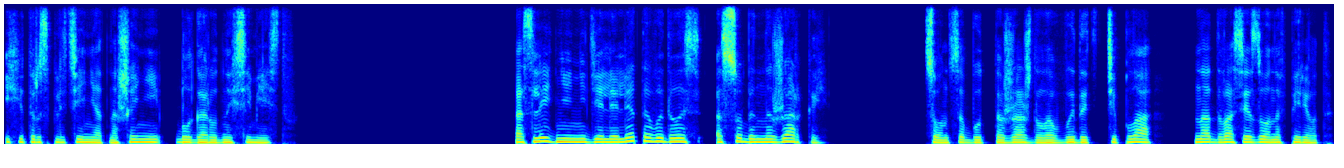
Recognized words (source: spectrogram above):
и хитросплетения отношений благородных семейств. Последняя неделя лета выдалась особенно жаркой. Солнце будто жаждало выдать тепла на два сезона вперед.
